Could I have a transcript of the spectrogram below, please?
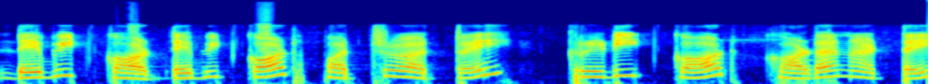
டெபிட் கார்டு டெபிட் கார்டு பற்று அட்டை கிரெடிட் கார்டு கடன் அட்டை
